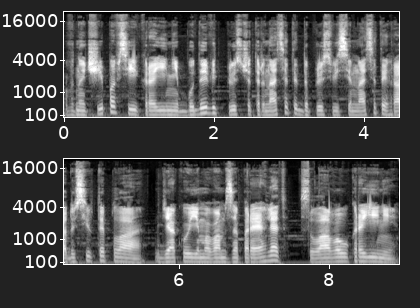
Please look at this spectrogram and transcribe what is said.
Вночі по всій країні буде від плюс 14 до плюс 18 градусів тепла. Дякуємо вам за перегляд. Слава Україні!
